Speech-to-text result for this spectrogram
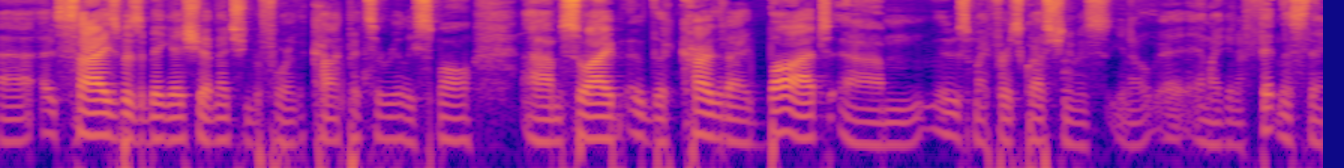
uh, size was a big issue. I mentioned before the cockpits are really small. Um, so I the car that I bought, um, it was my first question was, you know, am I going to fit in this thing?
